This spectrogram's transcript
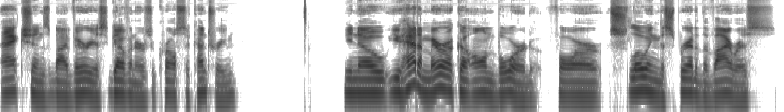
actions by various governors across the country. You know, you had America on board for slowing the spread of the virus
